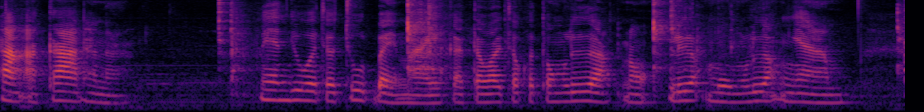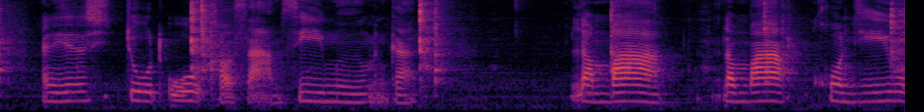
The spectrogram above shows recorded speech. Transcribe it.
ทางอากาศนะแม่นอยู่ว่าจะจูดใบไม้กะแต่ว่าเจ้าก็ต้องเลือกเนาะเลือกมุงเลือกงาม อันนี้จะจูดอูดเขาสามสี่มือเหมือนกันลำบากลำบากคนที่อยู่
